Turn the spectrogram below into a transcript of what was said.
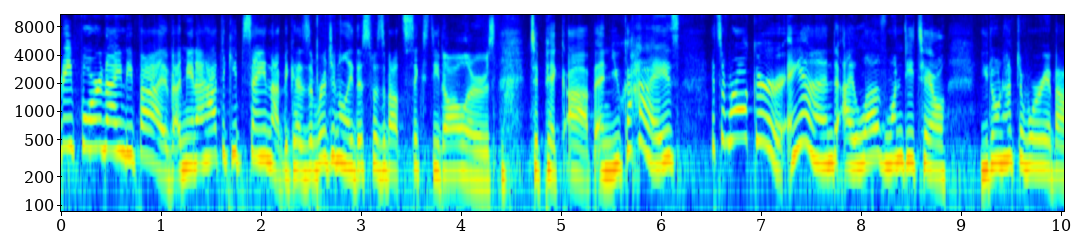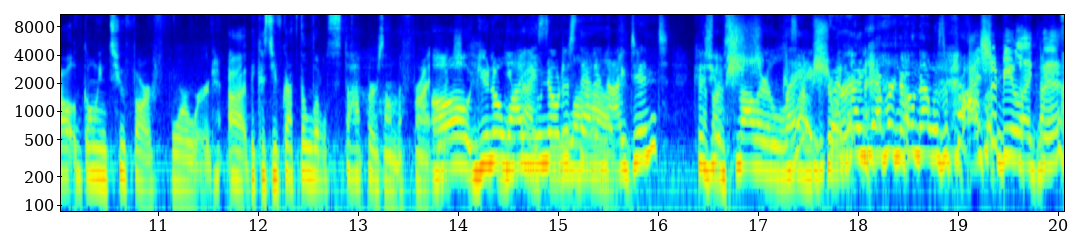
$34.95. I mean, I have to keep saying that because originally this was about $60 to pick up. And you guys, it's a rocker. And I love one detail. You don't have to worry about going too far forward uh, because you've got the little stoppers on the front. Oh, you know you why you noticed love. that and I didn't? Because you have smaller legs. I'm sure. I've never known that was a problem. I should be like this.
